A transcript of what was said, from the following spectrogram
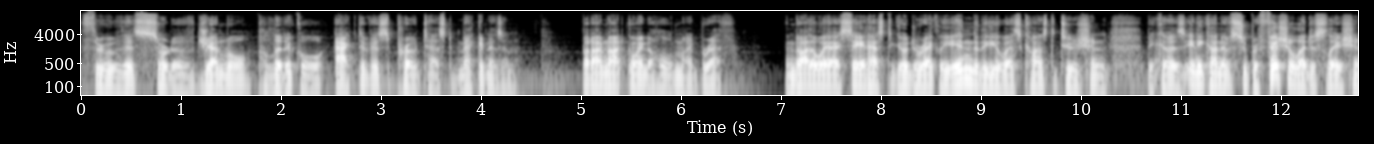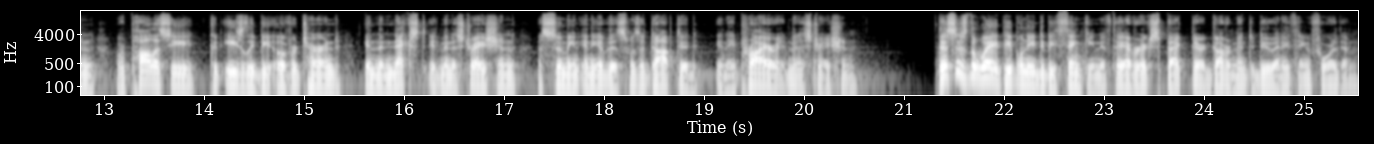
through this sort of general political activist protest mechanism. But I'm not going to hold my breath. And by the way, I say it has to go directly into the US Constitution because any kind of superficial legislation or policy could easily be overturned in the next administration, assuming any of this was adopted in a prior administration. This is the way people need to be thinking if they ever expect their government to do anything for them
